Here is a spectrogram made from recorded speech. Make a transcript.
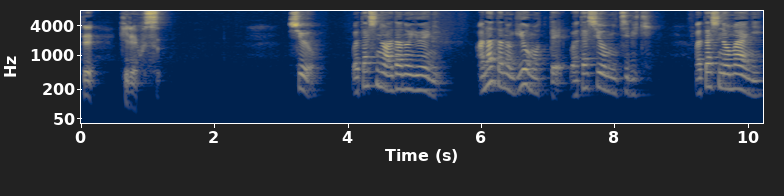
てひれ伏す。主よ私のあだのゆえにあなたの義をもって私を導き私の前に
